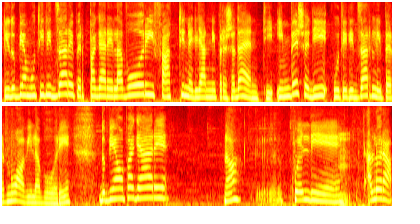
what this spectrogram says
li dobbiamo utilizzare per pagare lavori fatti negli anni precedenti invece di utilizzarli per nuovi lavori dobbiamo pagare no? Quelli allora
